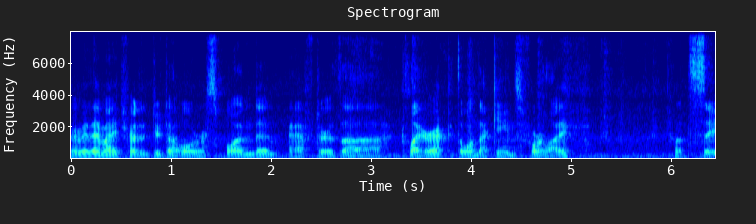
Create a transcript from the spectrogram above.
maybe they might try to do double Resplendent after the Cleric, the one that gains 4 life. Let's see.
